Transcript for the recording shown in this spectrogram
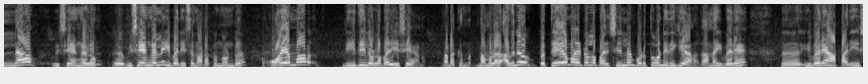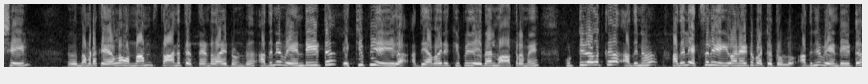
എല്ലാ വിഷയങ്ങളും വിഷയങ്ങളിലും ഈ പരീക്ഷ നടക്കുന്നുണ്ട്. ഒ എം ആർ രീതിയിലുള്ള പരീക്ഷയാണ് നടക്കുന്നത്. നമ്മൾ അതിന് പ്രത്യേകമായിട്ടുള്ള പരിശീലനം കൊടുത്തുകൊണ്ടിരിക്കുകയാണ്. കാരണം ഇവരെ ഇവരെ ആ പരീക്ഷയിൽ നമ്മുടെ കേരളം ഒന്നാം സ്ഥാനത്ത് എത്തേണ്ടതായിട്ടുണ്ട്. അതിന് വേണ്ടിയിട്ട് എക്യുപ്പ് ചെയ്യുക. അധ്യാപകർ എക്യുപ്പ് ചെയ്താൽ മാത്രമേ കുട്ടികൾക്ക് അതിന് അതിൽ എക്സൽ ചെയ്യുവാനായിട്ട് പറ്റത്തുള്ളൂ. അതിന് വേണ്ടിയിട്ട്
